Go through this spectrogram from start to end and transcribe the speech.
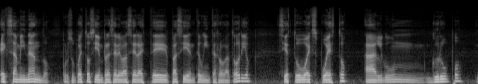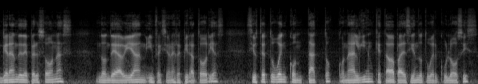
examinando por supuesto, siempre se le va a hacer a este paciente un interrogatorio si estuvo expuesto a algún grupo grande de personas donde habían infecciones respiratorias, si usted estuvo en contacto con alguien que estaba padeciendo tuberculosis,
